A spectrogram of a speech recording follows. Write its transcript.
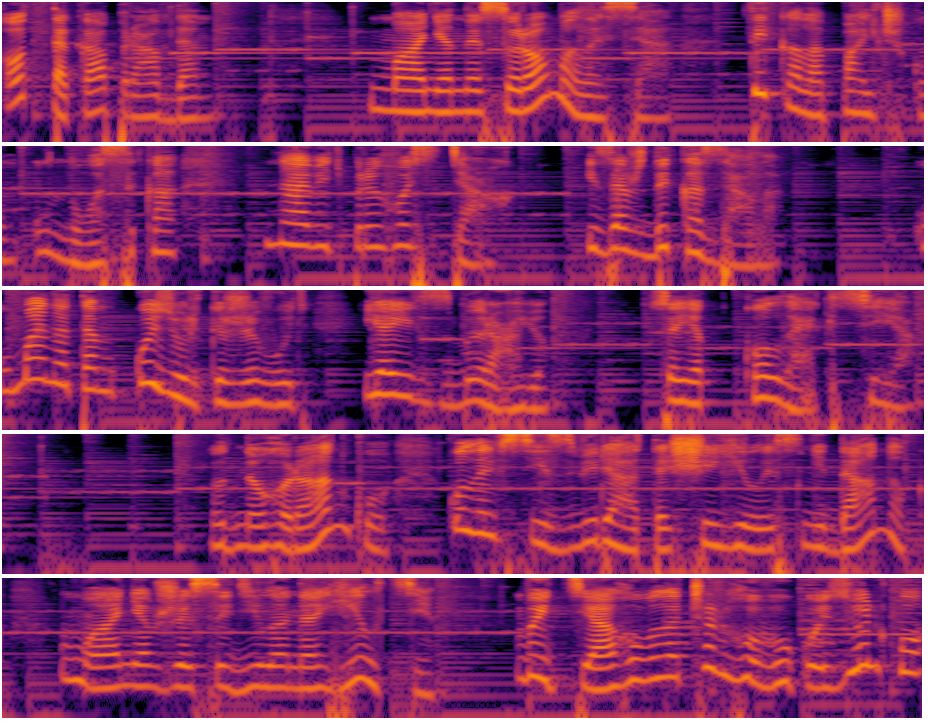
от така правда. Маня не соромилася, тикала пальчиком у носика навіть при гостях і завжди казала: У мене там козюльки живуть, я їх збираю. Це як колекція. Одного ранку, коли всі звірята ще їли сніданок, Маня вже сиділа на гілці, витягувала чергову козюльку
